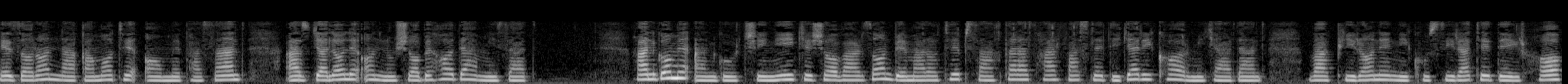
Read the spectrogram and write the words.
هزاران نقمات عامه پسند از جلال آن نوشابه ها دم می‌زد. هنگام انگورچینی کشاورزان به مراتب سختتر از هر فصل دیگری کار می کردند و پیران نیکوسیرت دیرها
